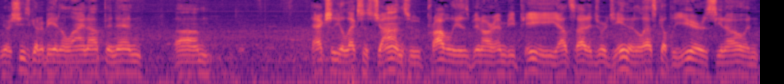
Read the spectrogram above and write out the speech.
you know she's going to be in the lineup. And then um, actually Alexis Johns, who probably has been our MVP outside of Georgina the last couple of years, you know, and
